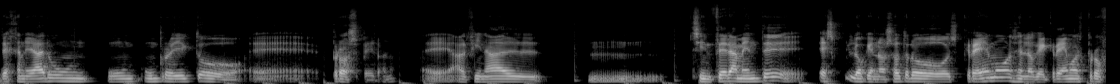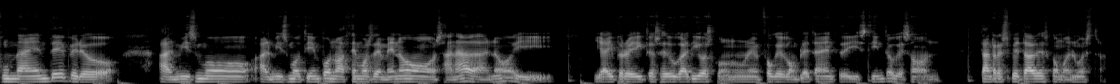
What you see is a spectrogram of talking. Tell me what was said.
generar un, proyecto eh, próspero. al final, mm, sinceramente, es lo que nosotros creemos, en lo que creemos profundamente, pero al mismo, al mismo tiempo no hacemos de menos a nada, ¿no? Y, hay proyectos educativos con un enfoque completamente distinto que son tan respetables como el nuestro.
